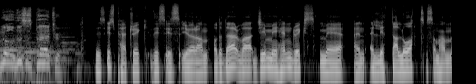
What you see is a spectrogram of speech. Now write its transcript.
No, this is Patrick. This is Patrick, this is Gøran. Og det der var Jimmy Hendrix med en lita låt som han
